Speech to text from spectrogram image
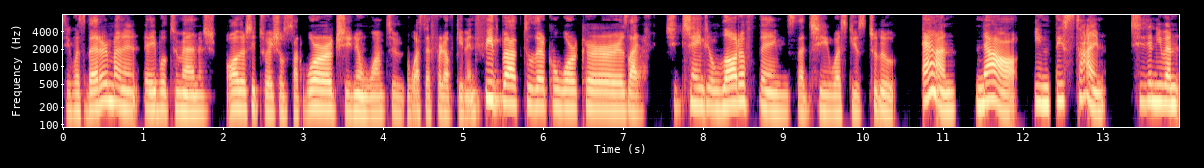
She was better man- able to manage other situations at work. She didn't want to, was afraid of giving feedback to their coworkers. Like she changed a lot of things that she was used to do. And now in this time, she didn't even,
